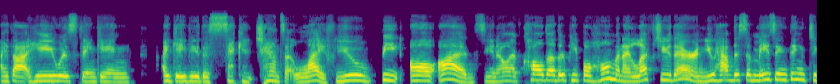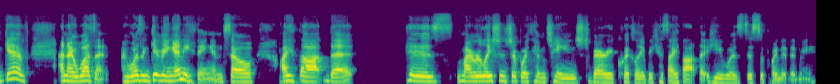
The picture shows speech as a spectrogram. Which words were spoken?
I thought he was thinking, I gave you this second chance at life. You beat all odds. You know, I've called other people home and I left you there and you have this amazing thing to give. And I wasn't. I wasn't giving anything. And so I mm. thought that his my relationship with him changed very quickly because I thought that he was disappointed in me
